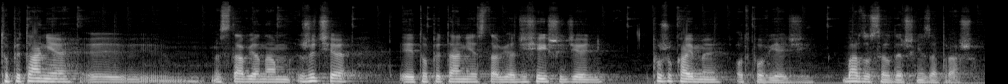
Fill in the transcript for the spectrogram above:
To pytanie yy, stawia nam życie, yy, to pytanie stawia dzisiejszy dzień. Poszukajmy odpowiedzi. Bardzo serdecznie zapraszam.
